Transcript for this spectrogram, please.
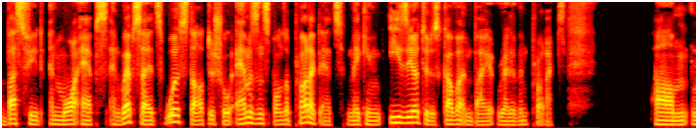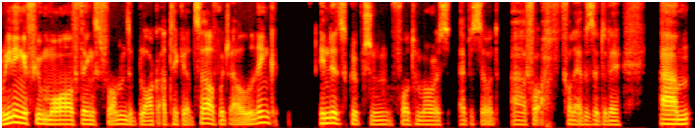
BuzzFeed, and more apps and websites will start to show Amazon sponsored product ads, making it easier to discover and buy relevant products. Um, reading a few more things from the blog article itself, which I'll link in the description for tomorrow's episode, uh, for for the episode today. Um,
